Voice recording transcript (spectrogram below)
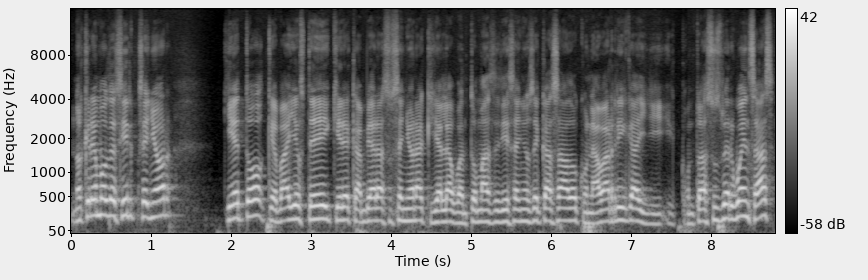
No queremos decir, señor, quieto, que vaya usted y quiere cambiar a su señora que ya le aguantó más de 10 años de casado con la barriga y, con todas sus vergüenzas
